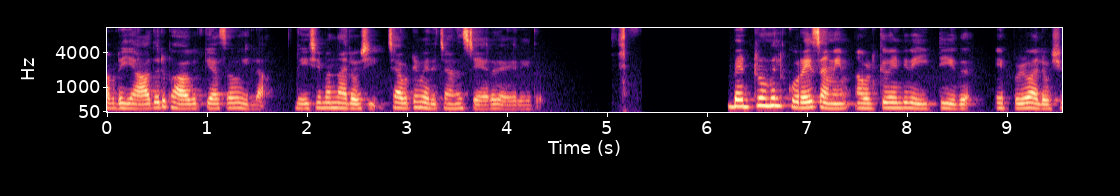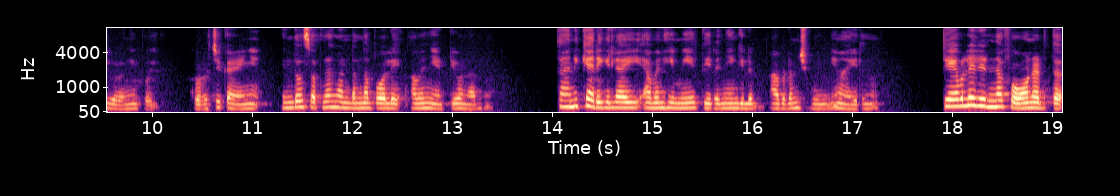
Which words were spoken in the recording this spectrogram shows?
അവിടെ യാതൊരു ഭാവവ്യത്യാസവും ഇല്ല. ദേഷ്യമെന്ന അലോഷി ചവിട്ടി മരിച്ചാണ് സ്റ്റെയർ കയറിയത്. ബെഡ്റൂമിൽ കുറേ സമയം അവൾക്ക് വേണ്ടി വെയിറ്റ് ചെയ്ത് എപ്പോഴും അലോഷി ഉറങ്ങിപ്പോയി. കുറച്ചു കഴിഞ്ഞ് എന്തോ സ്വപ്നം കണ്ടെന്ന പോലെ അവൻ ഞെട്ടി ഉണർന്നു. തനിക്കരികിലായി അവൻ ഹിമയെ തിരഞ്ഞെങ്കിലും അവിടം ശൂന്യമായിരുന്നു. ടേബിളിലിരുന്ന ഫോൺ എടുത്ത്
